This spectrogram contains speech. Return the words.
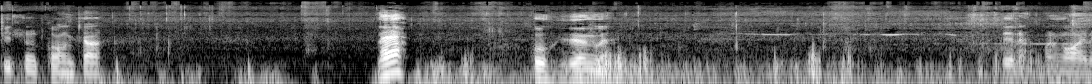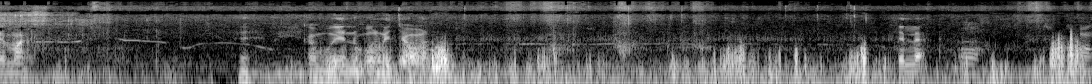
ปิดรถกล่องจากแน่โอ้ยเรื่องเลยเต้นนะมันงอยเลยไหมนี่กำมือเห็นเบิ่งในจอนะเห็นแล้วกล้อง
